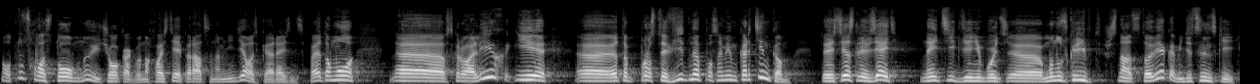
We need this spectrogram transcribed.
Ну, вот, ну, с хвостом, ну и что, как бы на хвосте операции нам не делать, какая разница. Поэтому э, вскрывали их, и э, это просто видно по самим картинкам. То есть, если взять, найти где-нибудь э, манускрипт 16 века, медицинский,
